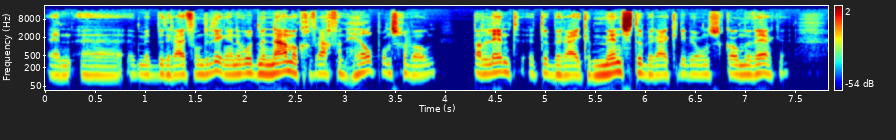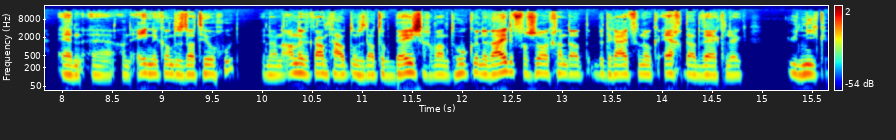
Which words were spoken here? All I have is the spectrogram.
En eh, met bedrijven onderling. En er wordt met name ook gevraagd van help ons gewoon talent eh, te bereiken. Mensen te bereiken die bij ons komen werken. En aan de ene kant is dat heel goed. En aan de andere kant houdt ons dat ook bezig. Want hoe kunnen wij ervoor zorgen dat bedrijven ook echt daadwerkelijk uniek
